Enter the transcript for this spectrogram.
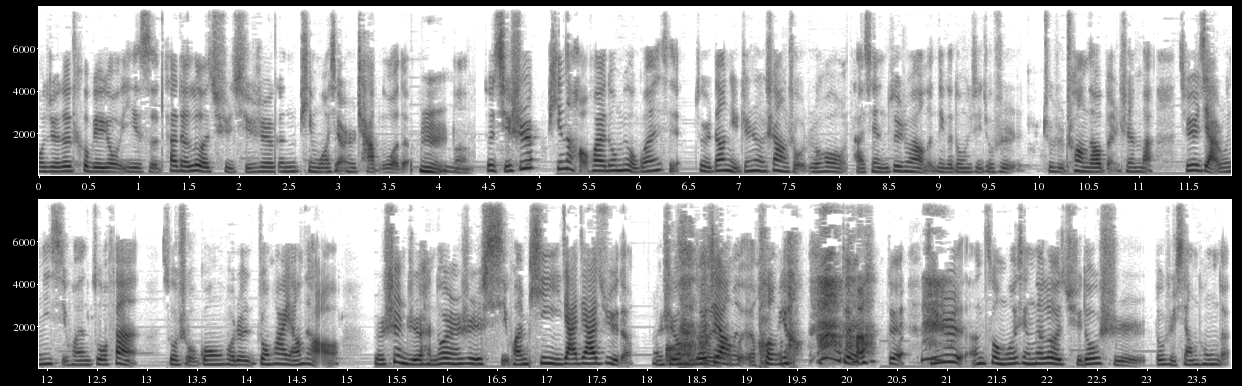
我觉得特别有意思，它的乐趣其实跟拼模型是差不多的。嗯嗯，就其实拼的好坏都没有关系，就是当你真正上手之后，发现最重要的那个东西就是就是创造本身吧。其实，假如你喜欢做饭、做手工或者种花养草，就是甚至很多人是喜欢拼宜家家具的，嗯是有很多这样的朋友。对对，其实嗯，做模型的乐趣都是都是相通的。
